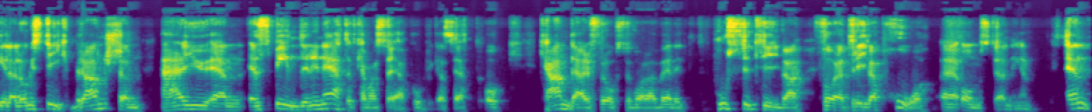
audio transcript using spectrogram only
hela logistikbranschen är ju en, en spindel i nätet kan man säga på olika sätt och kan därför också vara väldigt positiva för att driva på eh, omställningen. Sen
